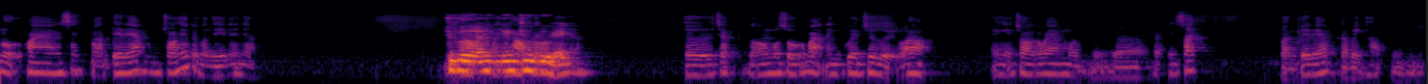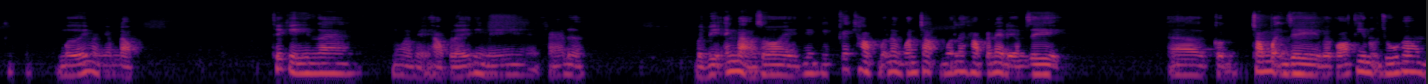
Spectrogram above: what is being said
nội khoa sách bản PDF cho hết rồi còn gì nữa nhỉ? Chưa học anh học chưa này gửi anh ừ, chắc có một số các bạn anh quên chưa gửi đúng không anh sẽ cho các em một uh, các cái sách bản PDF cả bệnh học mới mà các em đọc. Thích thì in ra nhưng mà phải học lấy đấy thì mới khá được. Bởi vì anh bảo rồi thì cái cách học vẫn là quan trọng vẫn là học cái này để làm gì? À, có, trong bệnh gì và có thi nội chú không?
